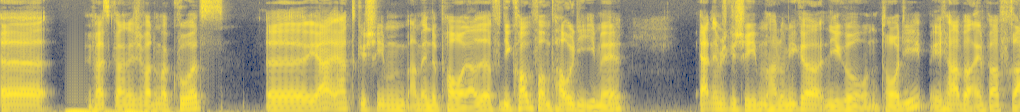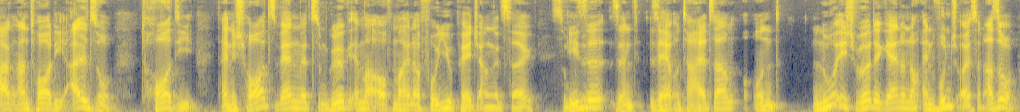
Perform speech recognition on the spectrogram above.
Äh, ich weiß gar nicht, warte mal kurz. Äh, ja, er hat geschrieben am Ende Paul. Also die kommen von Paul, die E-Mail. Er hat nämlich geschrieben, hallo Mika, Nico und Tordi. Ich habe ein paar Fragen an Tordi. Also, Tordi, deine Shorts werden mir zum Glück immer auf meiner For You-Page angezeigt. Zum Diese Glück. sind sehr unterhaltsam und nur ich würde gerne noch einen Wunsch äußern. Also,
